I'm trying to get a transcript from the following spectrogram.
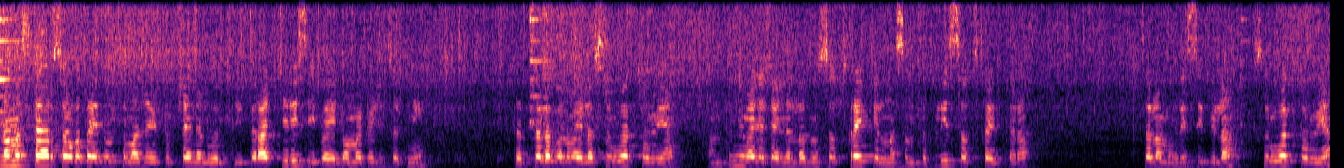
नमस्कार स्वागत आहे तुमचं माझ्या यूट्यूब चॅनलवरती तर आजची रेसिपी आहे टोमॅटोची चटणी. तर चला बनवायला सुरुवात करूया. आणि तुम्ही माझ्या चॅनलला अजून सबस्क्राईब केलं नसेल तर प्लीज सबस्क्राईब करा. चला मग रेसिपीला सुरुवात करूया.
